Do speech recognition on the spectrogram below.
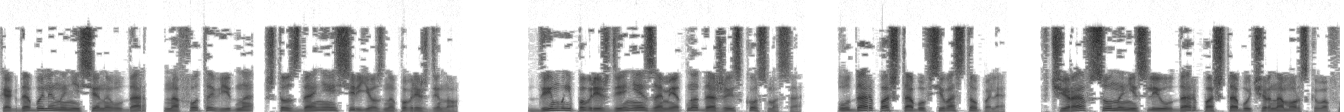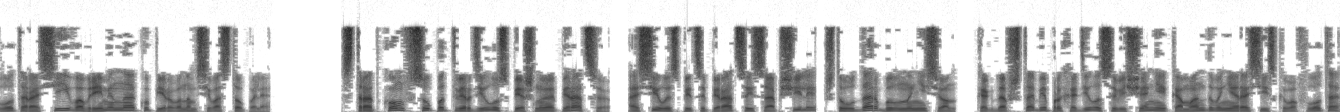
когда были нанесены удар, на фото видно, что здание серьезно повреждено. Дым и повреждения заметно даже из космоса. Удар по штабу в Севастополе. Вчера в СУ нанесли удар по штабу Черноморского флота России во временно оккупированном Севастополе. Стратком в СУ подтвердил успешную операцию, а силы спецопераций сообщили, что удар был нанесен, когда в штабе проходило совещание командования российского флота,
